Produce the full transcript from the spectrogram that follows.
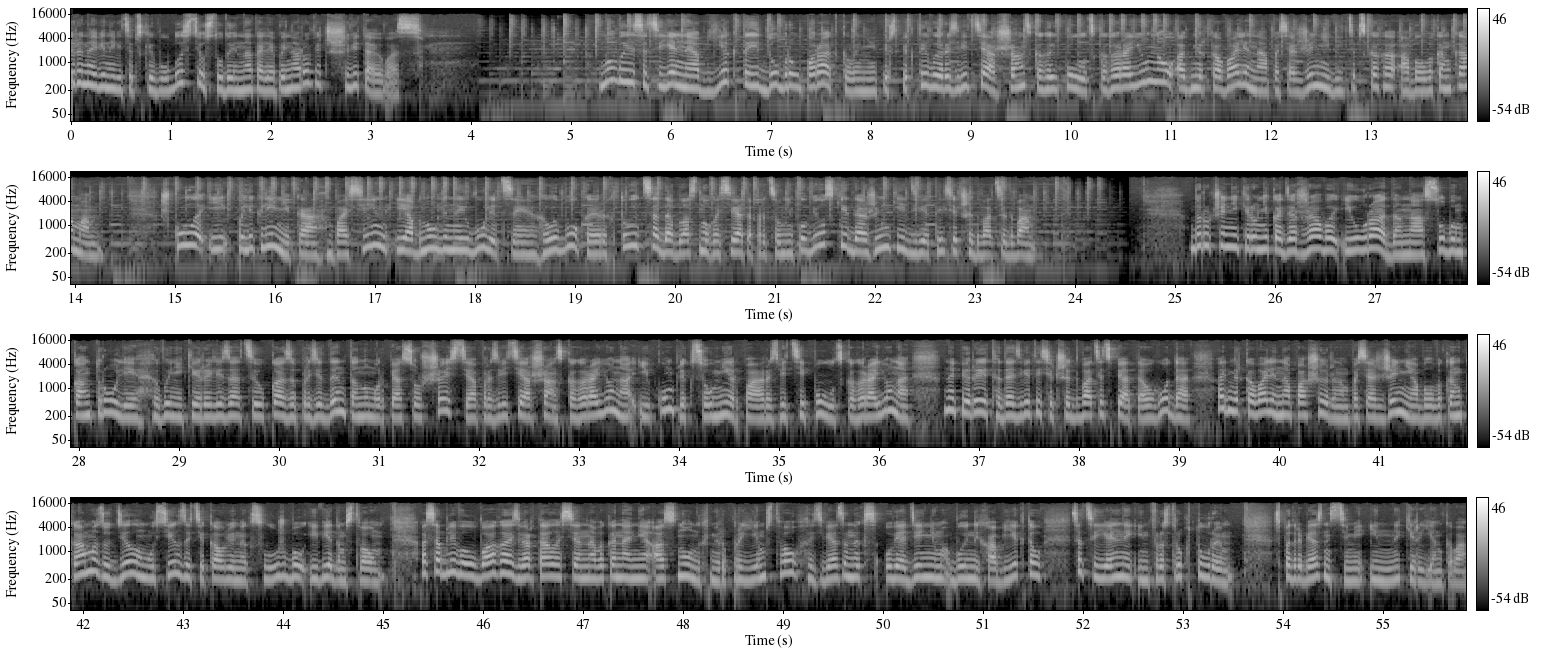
У эфіры навіны віцебскай вобласці ў студыі Наталья Байнарович вітаю вас. Новыя сацыяльныя аб'екты і добраўпарадкаванне перспектывы развіцця аршанскага і полацкага раёнаў абмеркавалі на пасяджэнні віцебскага аблваканкама. Школа і паліклініка, басейн і абноўленыя вуліцы глыбокая рыхтуецца да абласнога свята працаўнікоў вёскі да жынкі 2022. Даручэнне кіраўніка дзяржавы і ўрада на асобым кантролі вынікі рэалізацыі указа прэзідэнта нумар 506 аб развіцці аршанскага раёна і комплексу мер па развіцці полацкага раёна на перыяд да 2025 года абмеркавалі на пашыраным пасяджэнні аблвыканкама з удзелам усіх зацікаўленых службаў і ведомстваў. Асабліва ўвага звярталася на выкананне асноўных мерапрыемстваў, звязаных з увядзеннем буйных аб'ектаў сацыяльнай інфраструктуры. З падрабязнасцямі і Інны Кір'енкова.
